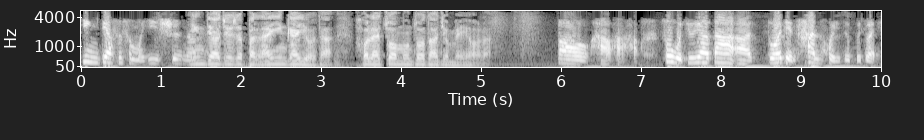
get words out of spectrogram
硬掉是什么意思呢？硬掉就是本来应该有的，后来做梦做到就没有了。哦，好好好，所以我就要大啊、呃多一点忏悔，对不对？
